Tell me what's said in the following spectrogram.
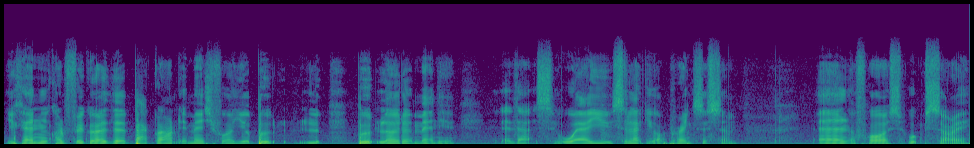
you can configure the background image for your boot bootloader menu. That's where you select your operating system. And of course whoops sorry.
